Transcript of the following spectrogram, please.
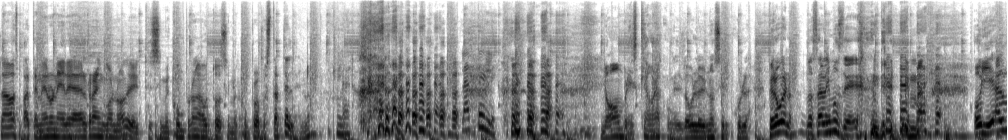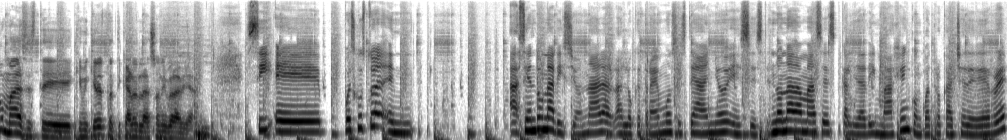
nada más para tener una idea del rango, ¿no? De, de si me compro un auto o si me compro pues, esta tele, ¿no? Claro. la tele. No, hombre, es que ahora con el doble no circula. Pero bueno, nos salimos de, tema. Oye, algo más este, que me quieres platicar de la Sony Bravia. Sí, eh, pues justo en haciendo un adicional a, a lo que traemos este año es este, no nada más es calidad de imagen con 4K HDR,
